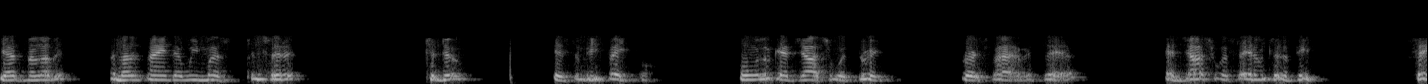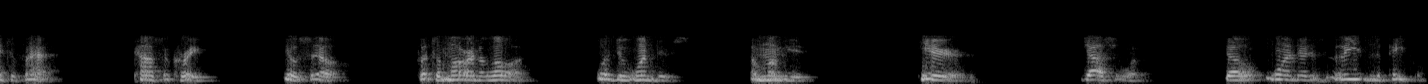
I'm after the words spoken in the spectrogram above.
Yes, beloved, another thing that we must consider to do is to be faithful. When we look at Joshua 3, verse 5, it says, And Joshua said unto the people, Sanctify, consecrate yourself, for tomorrow the Lord will do wonders among you. Here, Joshua, the one that is leading the people,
